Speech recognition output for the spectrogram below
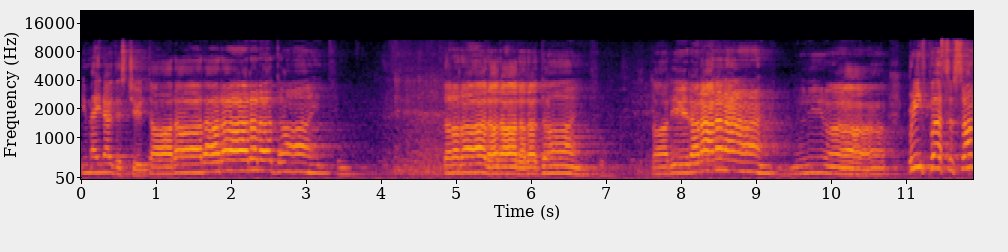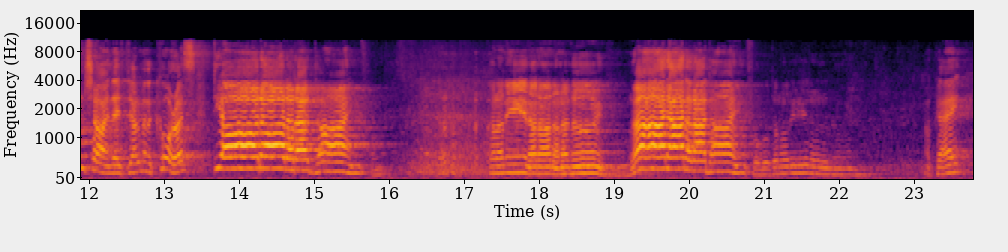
You may know this tune. Da da da da da da dying fall. Da da da da da da da dying fall. Da dee da da da da. Brief burst of sunshine, ladies and gentlemen, the chorus. Da da da da dying fall. Da da da da da da dying. Da da da da dying fall. Okay?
